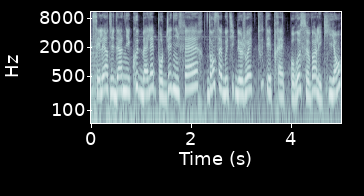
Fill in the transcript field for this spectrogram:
C'est l'heure du dernier coup de balai pour Jennifer. Dans sa boutique de jouets, tout est prêt pour recevoir les clients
